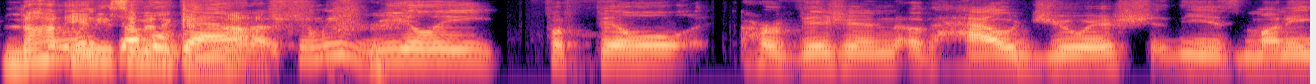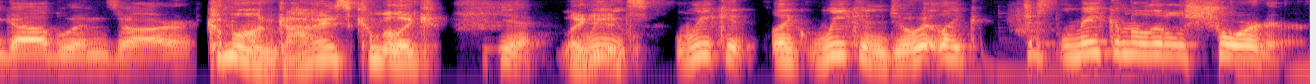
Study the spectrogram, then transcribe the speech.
not can we double down enough. can we really fulfill her vision of how Jewish these money goblins are. Come on, guys. Come on, like yeah, like we, it's we can like we can do it. Like just make him a little shorter.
